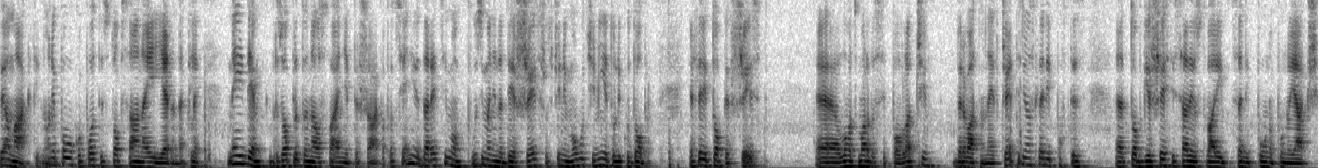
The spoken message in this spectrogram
veoma aktivno, on je povukao potez top sa na E1, dakle ne ide brzopleto na osvajanje pešaka. Procenio je da recimo uzimanje na D6, što se čini moguće, nije toliko dobro. Jer sledi top F6, e, lovac mora da se povlači, verovatno na F4 i on sledi potez. E, top G6 i sada je u stvari crni puno, puno jači.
